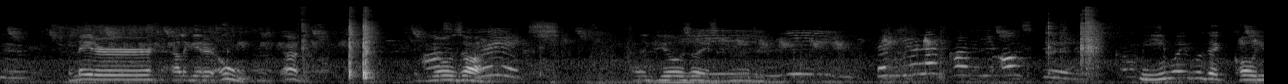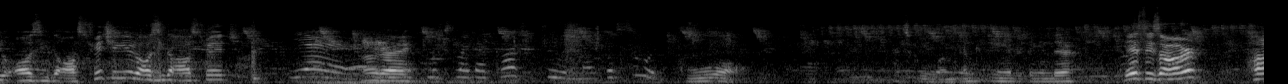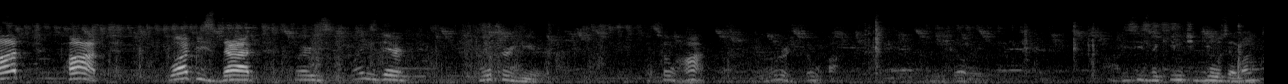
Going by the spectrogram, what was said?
Later. Later, alligator. Oh my god. The gyoza. The gyoza is good. Then you not call me ostrich. Me, why would they call you Ozzy the ostrich? Are you Ozzy the ostrich? Yeah. Okay. It looks like a costume, like a suit. Cool. That's cool. I'm, I'm putting everything in there. This is our hot pot. What is that? Where is? Why is there water here? It's so hot. The water is so hot. There you go. This is the kimchi gyoza, man.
